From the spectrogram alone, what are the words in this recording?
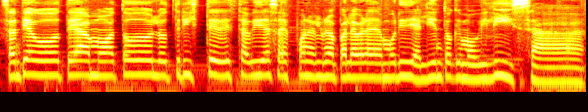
Santiago, te amo a todo lo triste de esta vida, sabes ponerle una palabra de amor y de aliento que moviliza.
